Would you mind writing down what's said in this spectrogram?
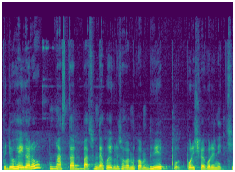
পুজো হয়ে গেল নাস্তার বাসন দেখো এগুলো সব আমি কম ধুয়ে পরিষ্কার করে নিচ্ছি।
